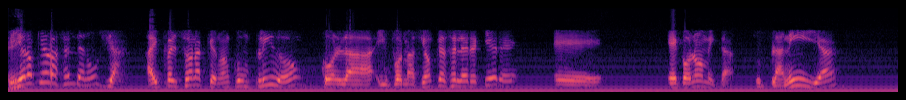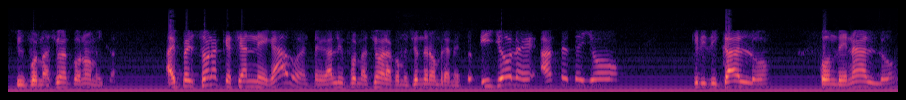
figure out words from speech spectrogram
Y yo no quiero hacer denuncias. Hay personas que no han cumplido con la información que se le requiere eh, económica, su planilla, su información económica. Hay personas que se han negado a entregar la información a la Comisión de Nombramiento. Y yo, le, antes de yo criticarlo, condenarlo,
